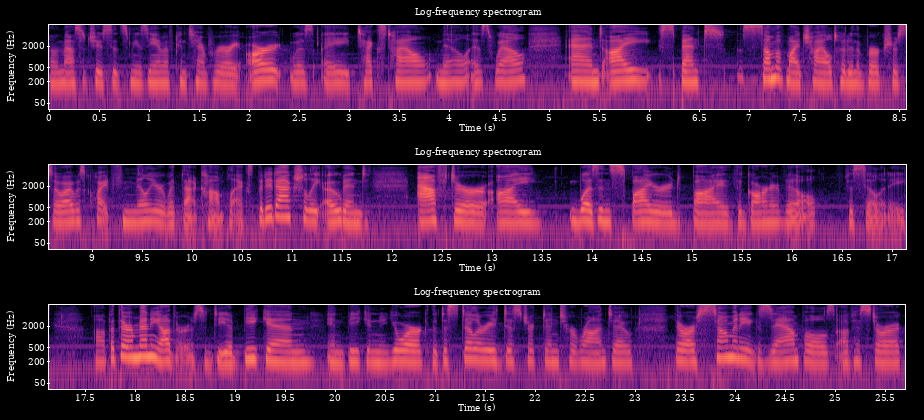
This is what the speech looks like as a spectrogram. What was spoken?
uh, Massachusetts Museum of Contemporary Art, was a textile mill as well. And I spent some of my childhood in the Berkshires, so I was quite familiar with that complex. But it actually opened after I was inspired by the Garnerville facility. Uh, but there are many others, Dia Beacon in Beacon, New York, the Distillery District in Toronto. There are so many examples of historic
